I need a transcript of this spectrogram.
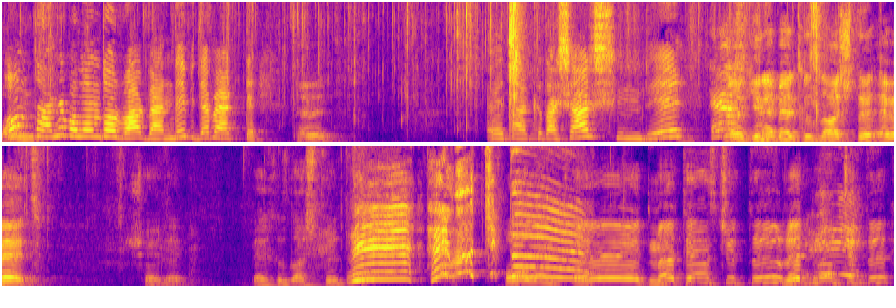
Ballon- 10 tane Ballon d'Or var bende bir de Berk'te. Evet. Evet arkadaşlar şimdi Evet yine Berk hızlı açtı. Evet. Şöyle Berk hızlı açtı. Ve Helmut çıktı. Holland evet Mertens çıktı. Redmond çıktı.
